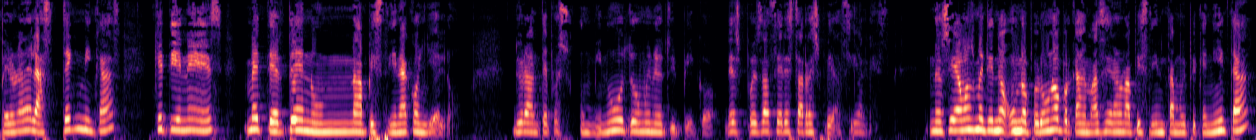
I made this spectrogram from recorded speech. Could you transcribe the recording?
Pero una de las técnicas que tiene es meterte en una piscina con hielo durante pues un minuto, un minuto y pico, después de hacer estas respiraciones. Nos íbamos metiendo uno por uno porque además era una piscina muy pequeñita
